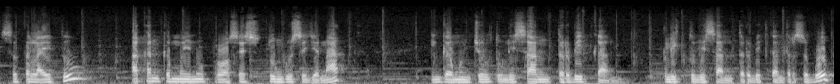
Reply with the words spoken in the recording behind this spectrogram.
Setelah itu akan ke menu proses tunggu sejenak hingga muncul tulisan terbitkan. Klik tulisan terbitkan tersebut.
